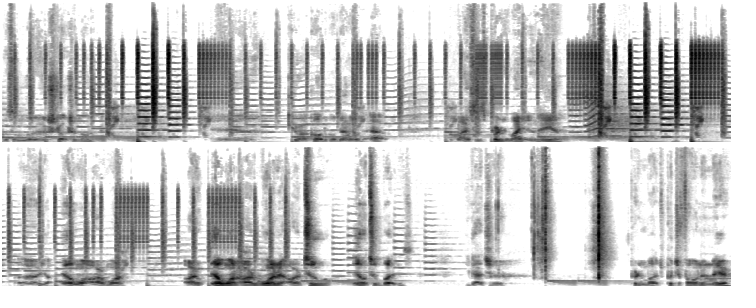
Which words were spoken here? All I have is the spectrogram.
with some little instructions on it. And QR code to go download the app. The device is pretty light in hand. Uh, L1, R1 R, L1, R1, and R2, L2 buttons. You got your, pretty much put your phone in there.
